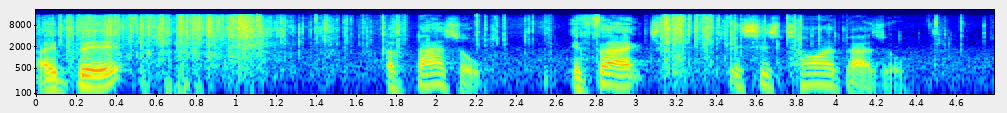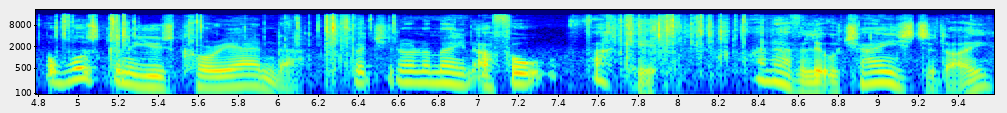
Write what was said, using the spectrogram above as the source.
a bit of basil. In fact, this is Thai basil. I was going to use coriander, but you know what I mean? I thought, fuck it, I'm going to have a little change today.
